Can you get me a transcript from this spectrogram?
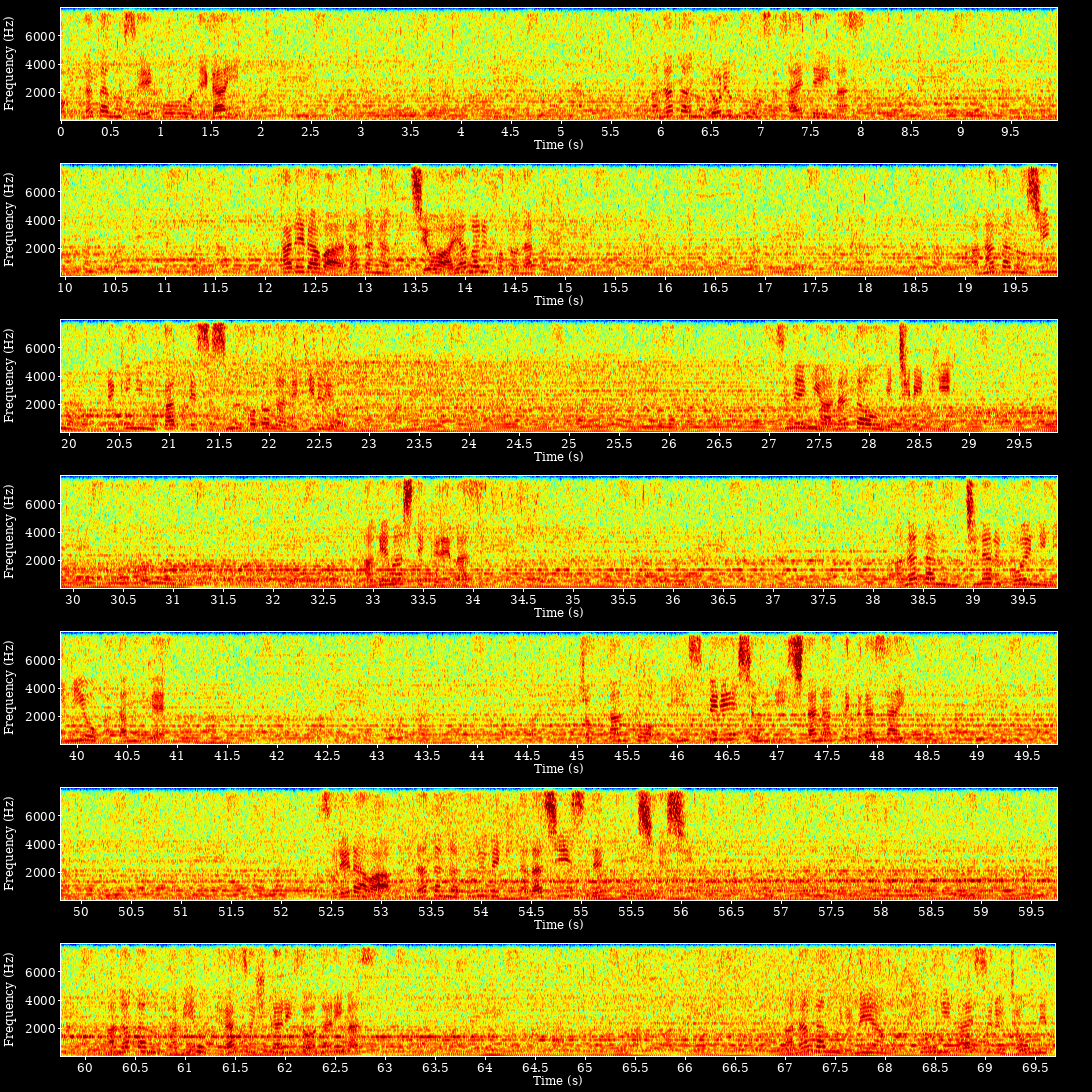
あなたの成功を願いあなたの努力を支えています。彼らはあなたが道を誤ることなくあなたの真の目的に向かって進むことができるように常にあなたを導きましてくれます。あなたの内なる声に耳を傾け直感とインスピレーションに従ってください。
